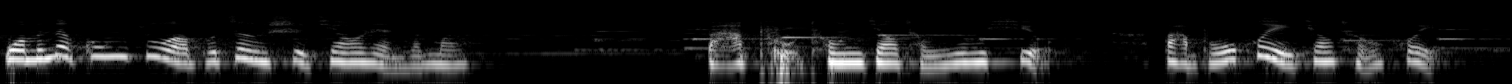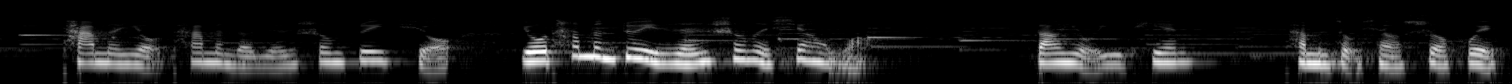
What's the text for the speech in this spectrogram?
我们的工作不正是教人的吗？把普通教成优秀，把不会教成会。他们有他们的人生追求，有他们对人生的向往。当有一天他们走向社会，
